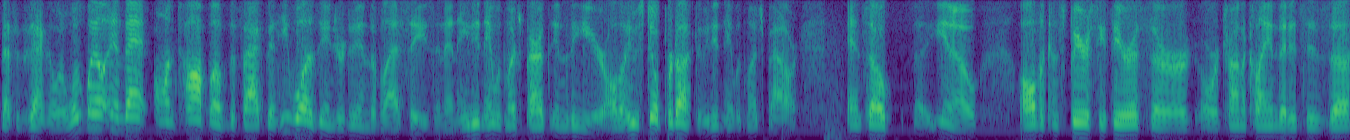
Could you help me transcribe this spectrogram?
That's exactly what it was. Well, and that on top of the fact that he was injured at the end of last season, and he didn't hit with much power at the end of the year. Although he was still productive, he didn't hit with much power. And so, uh, you know, all the conspiracy theorists are are trying to claim that it's his uh,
